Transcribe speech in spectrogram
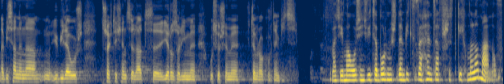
napisane na mm, jubileusz 3000 lat y, Jerozolimy usłyszymy w tym roku w Dębicy. Maciej Małozień, wiceburmistrz Dębicy, zachęca wszystkich melomanów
